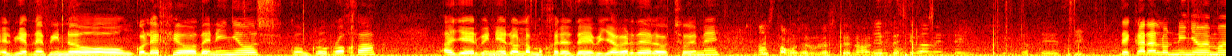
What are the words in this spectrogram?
El viernes vino un colegio de niños con Cruz Roja. Ayer vinieron las mujeres de Villaverde, del 8M. Estamos en un escenario. ¿no? Efectivamente. Entonces, de cara a los niños hemos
